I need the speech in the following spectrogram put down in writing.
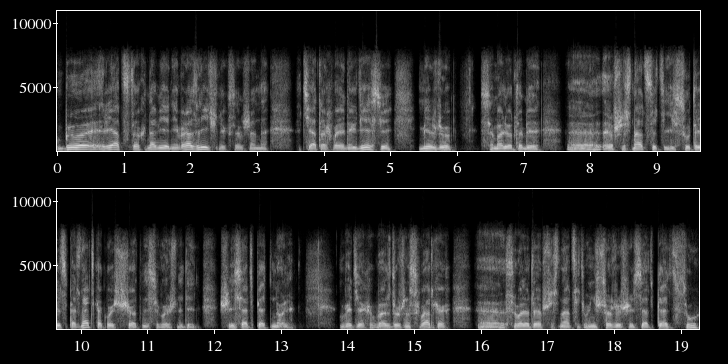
было ряд столкновений в различных совершенно театрах военных действий между самолетами э, F-16 и Су-35. Знаете, какой счет на сегодняшний день? 65-0. В этих воздушных схватках э, самолеты F-16 уничтожили 65 Су,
